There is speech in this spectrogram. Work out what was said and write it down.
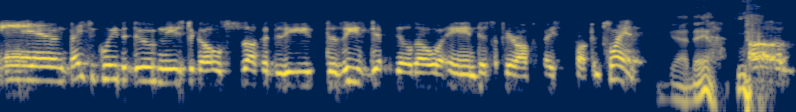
And basically, the dude needs to go suck a disease, disease dip dildo and disappear off the face of the fucking planet. Goddamn. um,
